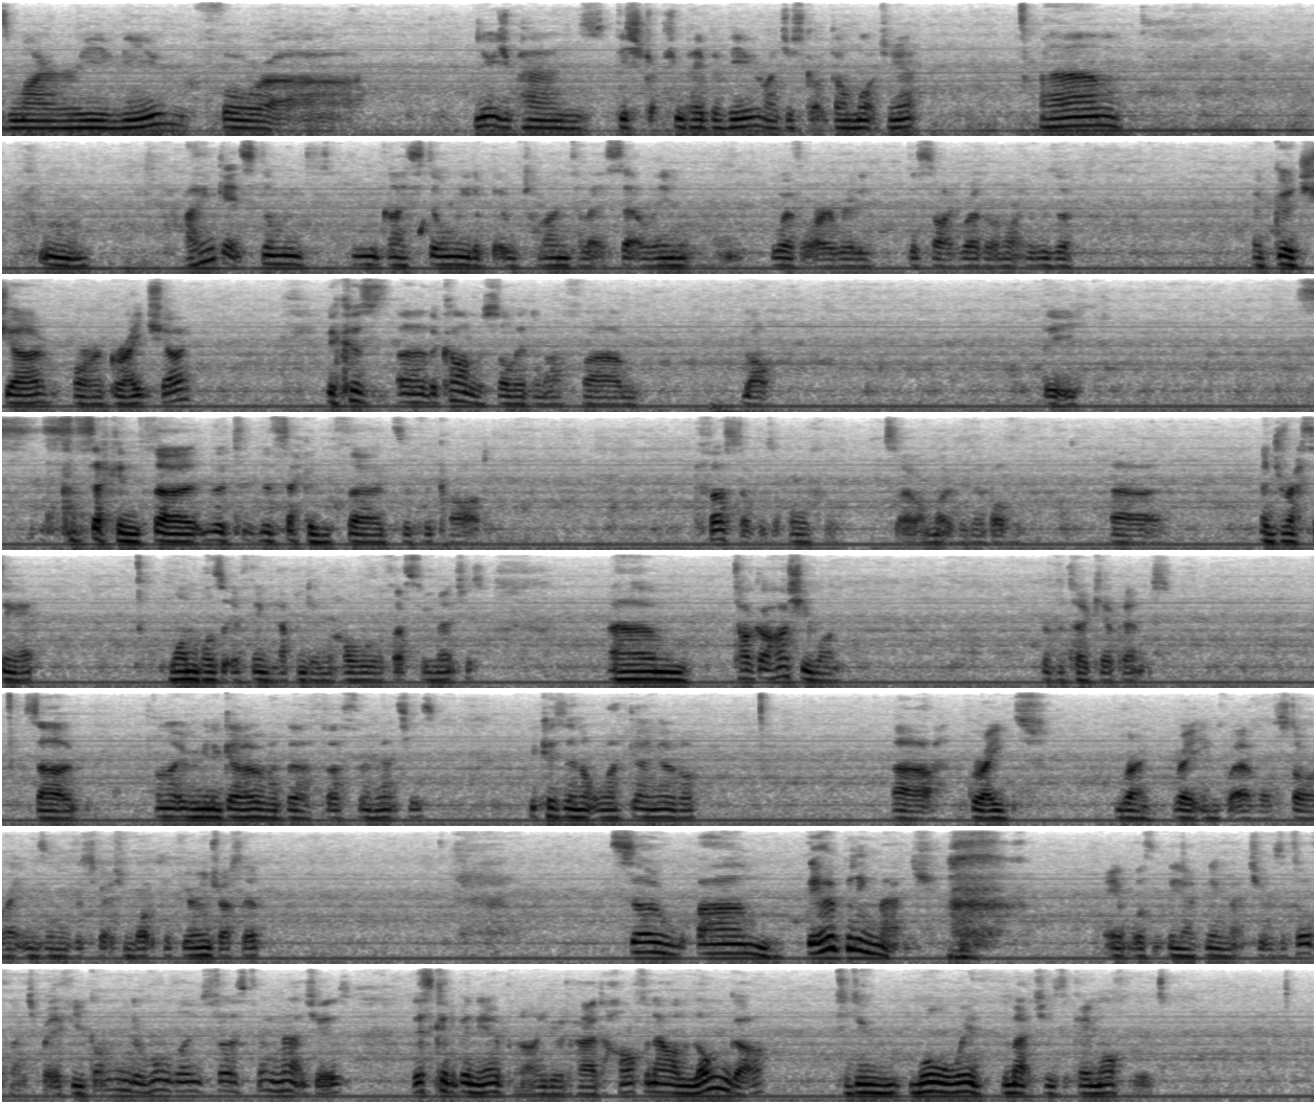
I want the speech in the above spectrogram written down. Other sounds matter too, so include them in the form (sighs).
is my review for uh, New Japan's Destruction pay per view. I just got done watching it. Um, hmm, I think it still needs. I still need a bit of time to let it settle in, whether I really decide whether or not it was a a good show or a great show. Because uh, the card was solid enough. Um, well, the second third the, the second thirds of the card. The first stuff was awful, so I'm not even going to bother uh, addressing it. One positive thing happened in the whole of the first three matches. Um, Takahashi won with the Tokyo Pimps. So I'm not even going to go over the first three matches because they're not worth going over. Uh, great ratings, whatever, star ratings in the description box if you're interested. So, um, the opening match. (laughs) it wasn't the opening match, it was the fourth match. But if you'd gotten rid of all those first three matches, this could have been the opener. You would have had half an hour longer to do more with the matches that came afterwards.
